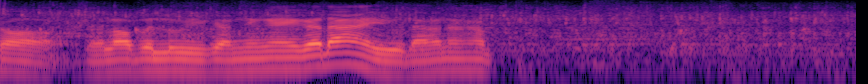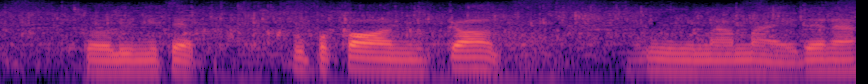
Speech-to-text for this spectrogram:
ก็เดี๋ยวเราไปลุยกันยังไงก็ได้อยู่แล้วนะครับ ตัวลิมิเต็ดอุปกรณ์ก็มีมาใหม่ด้วยนะ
